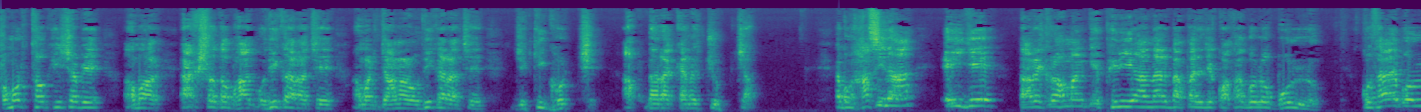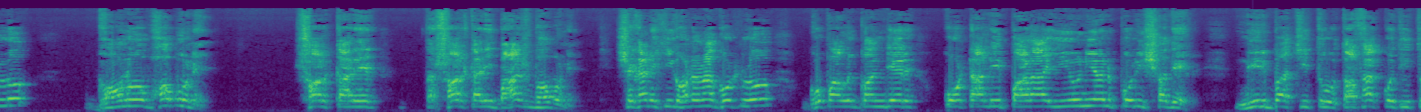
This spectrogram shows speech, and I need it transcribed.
সমর্থক হিসাবে আমার একশত ভাগ অধিকার আছে, আমার জানার অধিকার আছে যে কি ঘটছে। আপনারা কেন চুপচাপ? এবং হাসিনা এই যে তারেক রহমানকে ফিরিয়ে আনার ব্যাপারে যে কথাগুলো বলল, কোথায় বলল? গণভবনে, সরকারের সরকারি বাসভবনে। সেখানে কি ঘটনা ঘটলো? গোপালগঞ্জের কোটালিপাড়া ইউনিয়ন পরিষদের নির্বাচিত, তথাকথিত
